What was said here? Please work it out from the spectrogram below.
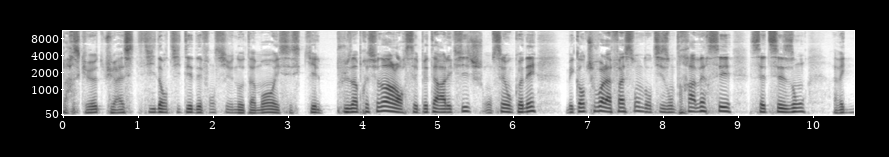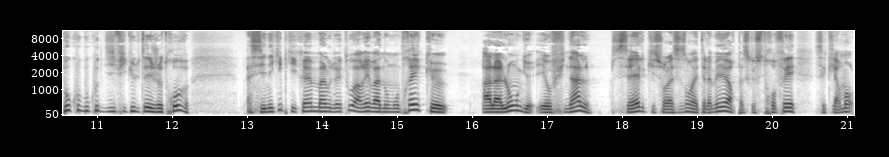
parce que tu as cette identité défensive notamment et c'est ce qui est le plus impressionnant. Alors, c'est Peter Alexic, on sait, on connaît. Mais quand tu vois la façon dont ils ont traversé cette saison avec beaucoup, beaucoup de difficultés, je trouve. Bah, c'est une équipe qui, quand même, malgré tout, arrive à nous montrer que, à la longue et au final, c'est elle qui, sur la saison, a été la meilleure. Parce que ce trophée, c'est clairement.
